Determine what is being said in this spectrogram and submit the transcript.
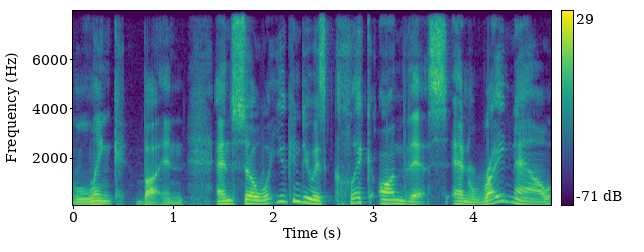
link button. And so what you can do is click on this. And right now,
